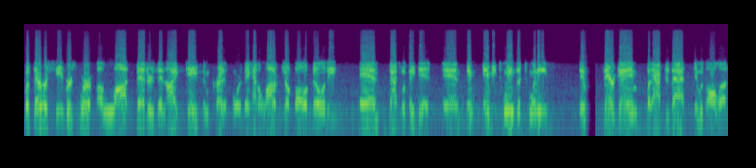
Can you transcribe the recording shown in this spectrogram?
But their receivers were a lot better than I gave them credit for. They had a lot of jump ball ability, and that's what they did. And in, in between the 20s, it was their game, but after that, it was all us.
